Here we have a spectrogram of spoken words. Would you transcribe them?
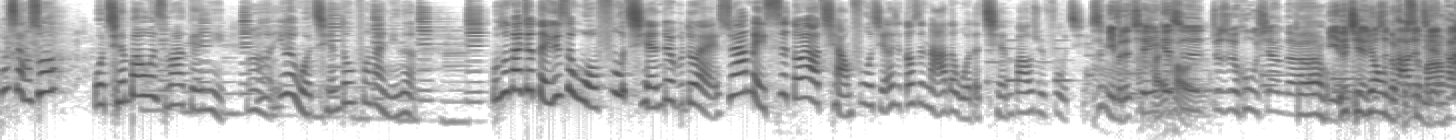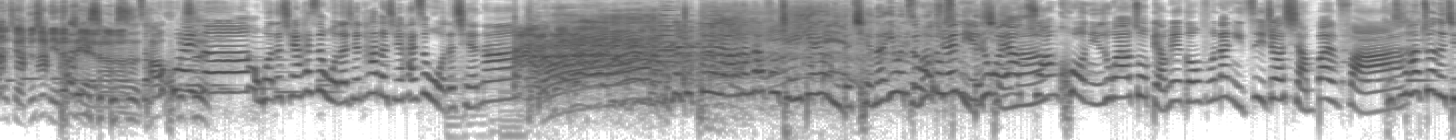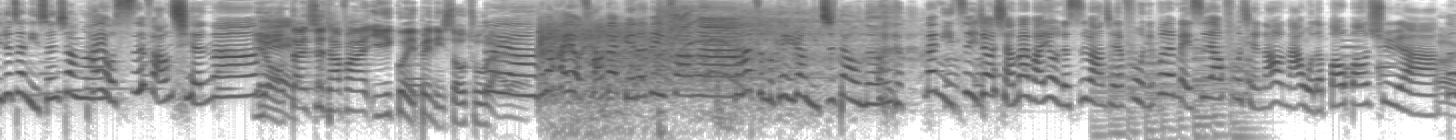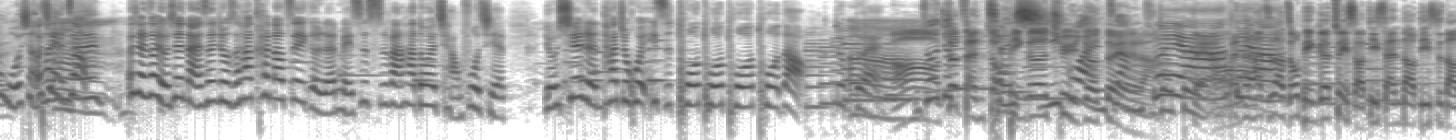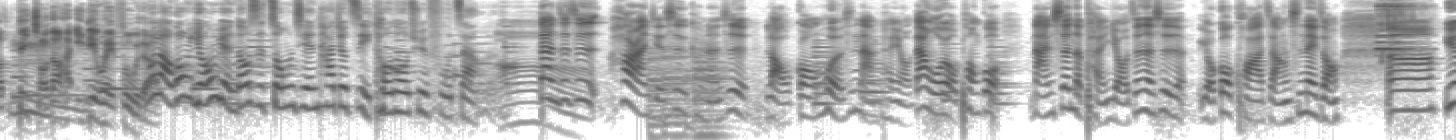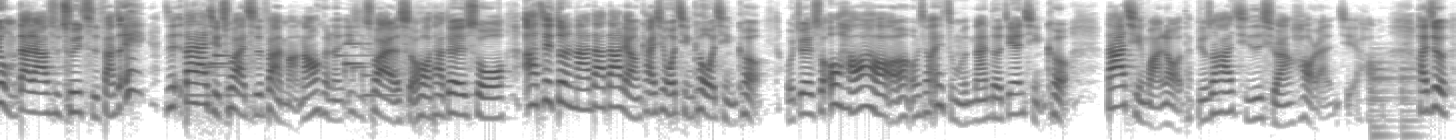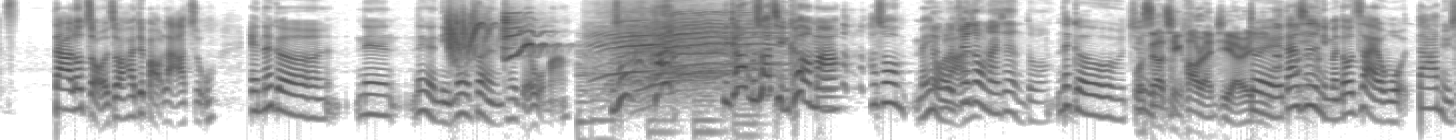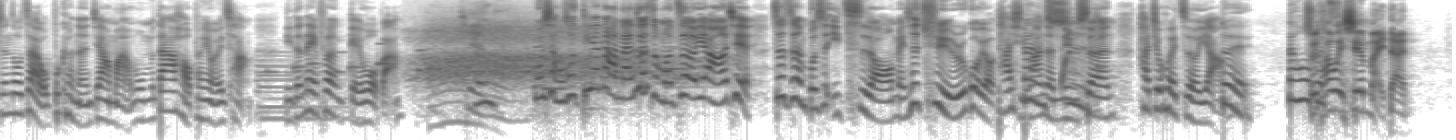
我想说，我钱包为什么要给你？他说：“因为我钱都放在你那。”我说：“那就等于是我付钱，对不对？”所以他每次都要抢付钱，而且都是拿着我的钱包去付钱。可是你们的钱应该是就是互相的对啊啊，你的一起钱就是用的他的钱，不是吗他的钱就是你的他的意钱啊。思不是怎么会呢？我的钱还是我的钱，他的钱还是我的钱呐、那就对了，那他付钱一定要用你的钱呢，因为怎么我觉得你都是的如果要。装阔，你如果要做表面功夫，那你自己就要想办法、啊。可是他赚的钱就在你身上啊。他有私房钱呢、有，但是他放在衣柜被你收出来。对啊，那还有藏在别的地方啊。那他怎么可以让你知道呢？那你自己就要想办法用你的私房钱付，你不能每次要付钱，然后拿我的包包去啊。但我想而且你知道而且你知道有些男生就是他看到这个人每次吃饭他都会抢付钱，有些人他就会一直拖拖拖拖到，对不对？哦你说就就等钟平哥去就对了啦。对对啊啊，，对反正他知道啊。钟平哥最少第三道、第四道、第九道他一定会付的我。老公永远都是中间，他就自己偷偷去付账了。但这是浩然姐是可能是老公或者是男朋友，但我有碰过男生的朋友，真的是有够夸张，是那种，嗯、因为我们大家是出去吃饭，说哎、大家一起出来吃饭嘛，然后可能一起出来的时候，他就会说啊这顿啊大家大家聊很开心，我请客我请客，我就会说哦好啊好啊，我想哎、怎么难得今天请客，大家请完了，他比如说他其实喜欢浩然姐哈，他就大家都走了之后，他就把我拉住。哎、那个，那那个，你那份可以给我吗？我说啊，你刚刚不是要请客吗？他说没有啦。我觉得这种男生很多。那个就我是要请浩然姐而已。对，但是你们都在我，大家女生都在我不可能这样嘛。我们大家好朋友一场，你的那份给我吧。天哪！我想说，天哪，男生怎么这样？而且这真的不是一次哦，每次去如果有他喜欢的女生，他就会这样。对，所以他会先买单，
